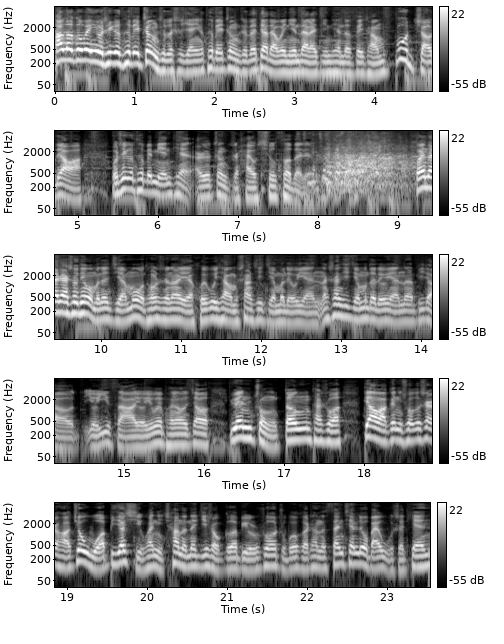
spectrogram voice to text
！Hello，各位，又是一个特别正直的时间，一个特别正直的调调，为您带来今天的非常不着调啊！我是一个特别腼腆而又正直还有羞涩的人。欢迎大家收听我们的节目，同时呢，也回顾一下我们上期节目留言。那上期节目的留言呢比较有意思啊，有一位朋友叫冤种灯，他说：“调啊，跟你说个事儿哈，就我比较喜欢你唱的那几首歌，比如说主播合唱的《三千六百五十天》。”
